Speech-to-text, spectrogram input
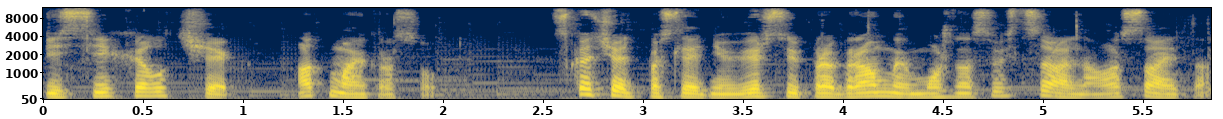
PC Health Check от Microsoft. Скачать последнюю версию программы можно с официального сайта.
